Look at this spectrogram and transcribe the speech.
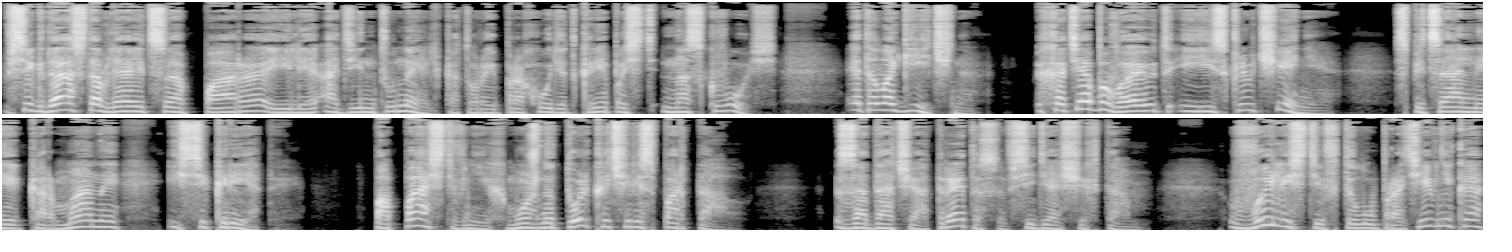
Всегда оставляется пара или один туннель, который проходит крепость насквозь. Это логично. Хотя бывают и исключения, специальные карманы и секреты. Попасть в них можно только через портал. Задача атретосов, сидящих там, вылезти в тылу противника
